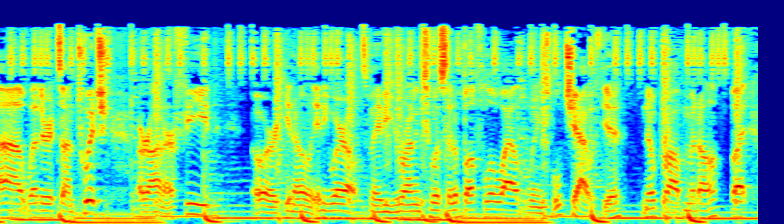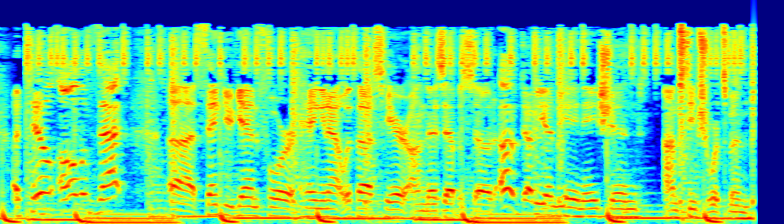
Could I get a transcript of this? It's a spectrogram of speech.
uh, whether it's on Twitch or on our feed or, you know, anywhere else. Maybe you run into us at a Buffalo Wild Wings. We'll chat with you. No problem at all. But until all of that, uh, thank you again for hanging out with us here on this episode of WNBA Nation. I'm Steve Schwartzman,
